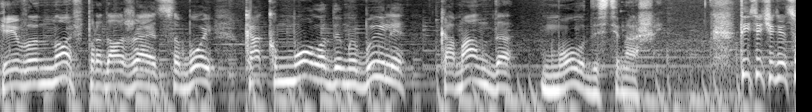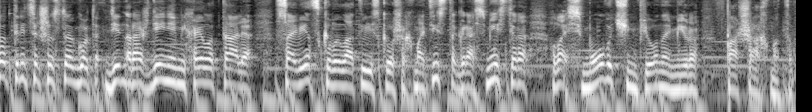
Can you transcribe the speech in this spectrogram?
и вновь продолжается бой. Как молоды мы были, команда молодости нашей. 1936 год. День рождения Михаила Таля, советского и латвийского шахматиста, гроссмейстера, восьмого чемпиона мира по шахматам.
